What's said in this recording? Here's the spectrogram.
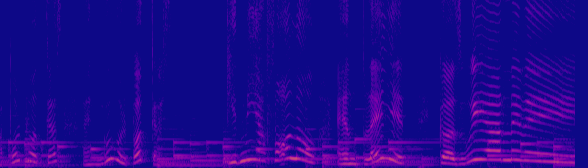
Apple Podcast, and Google Podcast. Give me a follow and play it, cause we are living!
